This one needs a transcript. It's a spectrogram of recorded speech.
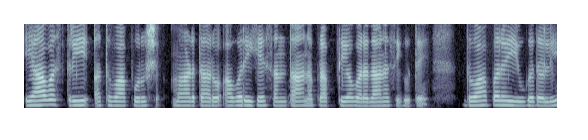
ಯಾವ ಸ್ತ್ರೀ ಅಥವಾ ಪುರುಷ ಮಾಡ್ತಾರೋ ಅವರಿಗೆ ಸಂತಾನ ಪ್ರಾಪ್ತಿಯ ವರದಾನ ಸಿಗುತ್ತೆ. ದ್ವಾಪರ ಯುಗದಲ್ಲಿ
